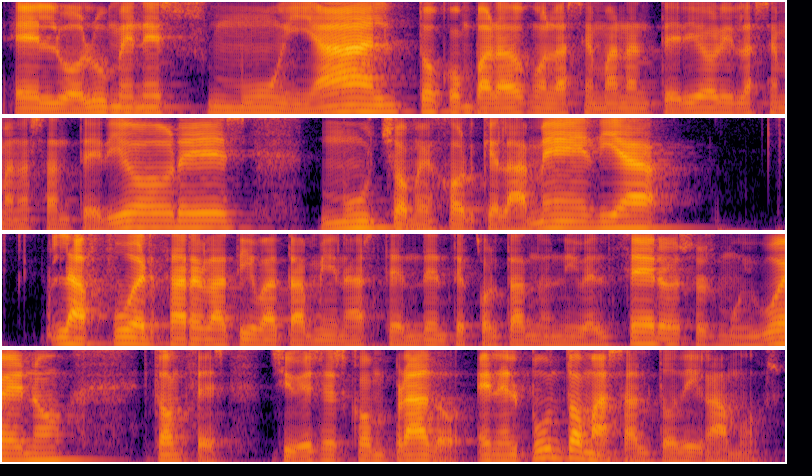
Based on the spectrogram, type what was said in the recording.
el volumen es muy alto comparado con la semana anterior y las semanas anteriores, mucho mejor que la media. La fuerza relativa también ascendente cortando en nivel 0, eso es muy bueno. Entonces, si hubieses comprado en el punto más alto, digamos,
